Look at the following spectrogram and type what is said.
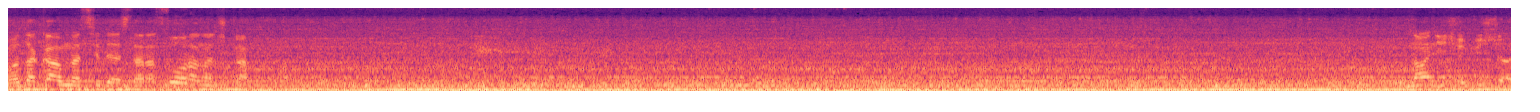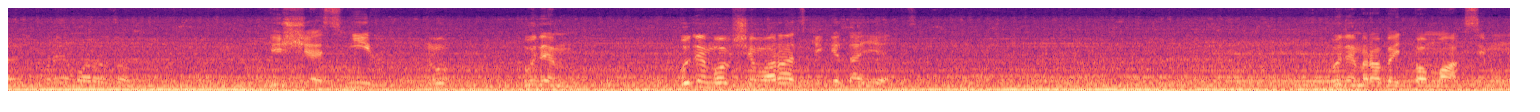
В отака в нас іде стара сороночка. На обіцяють. І ще сніг. Ну, будемо, будем, в общем, орати скільки дається. Будемо робити по максимуму.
